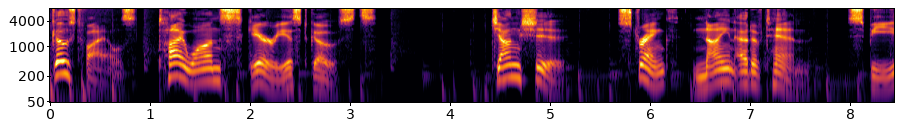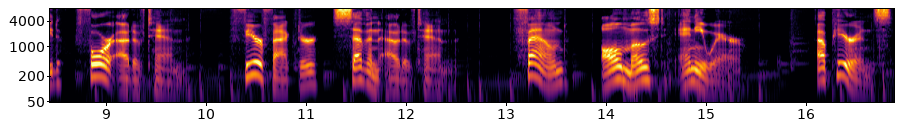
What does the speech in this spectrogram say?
Ghost Files Taiwan's Scariest Ghosts. Jiang Shi. Strength 9 out of 10. Speed 4 out of 10. Fear factor 7 out of 10. Found almost anywhere. Appearance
